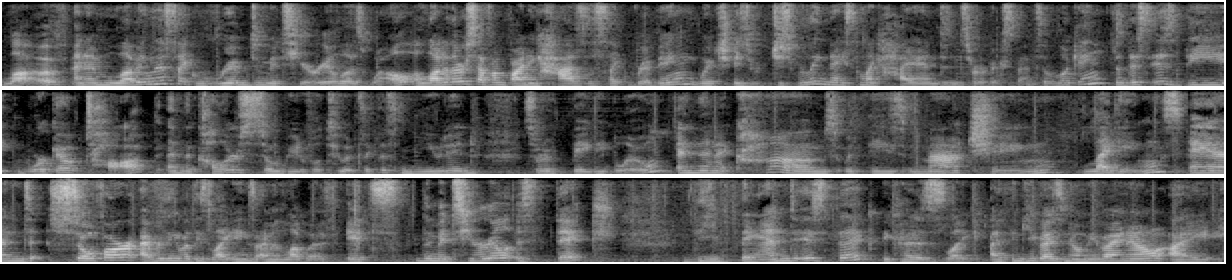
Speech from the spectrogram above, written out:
love. And I'm loving this like ribbed material as well. A lot of their stuff I'm finding has this like ribbing, which is just really nice and like high-end and sort of expensive looking. So this is the workout top and the color is so beautiful too. It's like this muted sort of baby blue. And then it comes with these matching leggings. And so far, everything about these leggings I'm in love with. It's, the material is thick the band is thick because like, I think you guys know me by now. I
